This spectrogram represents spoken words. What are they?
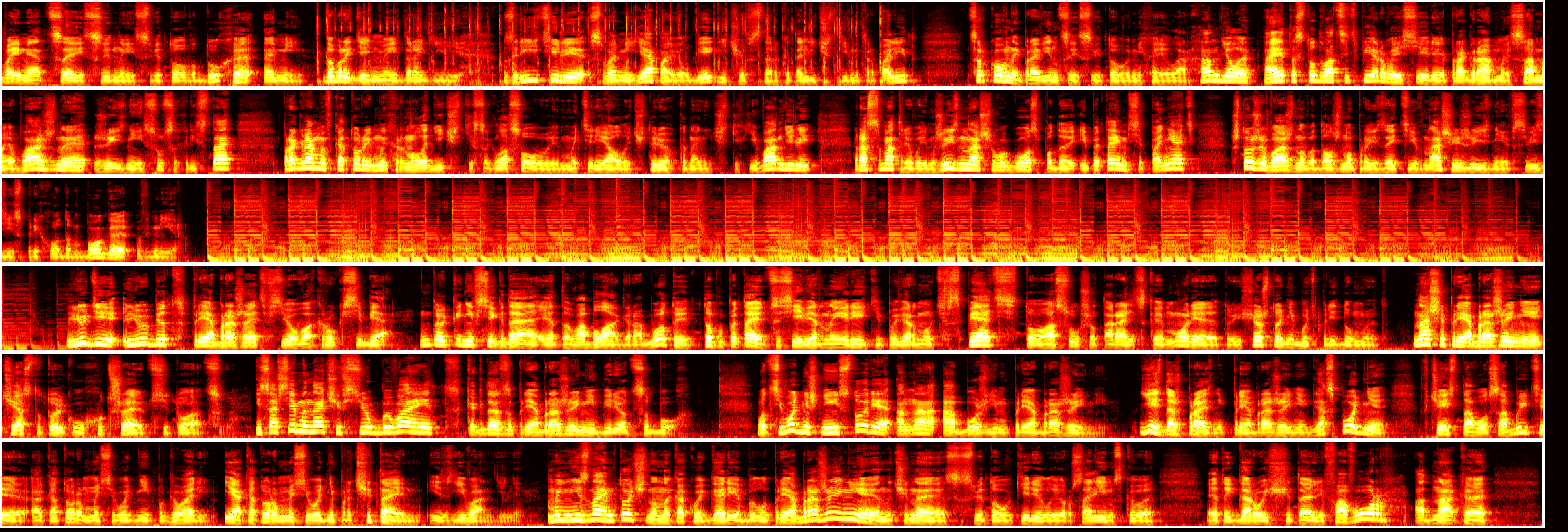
Во имя Отца и Сына и Святого Духа. Аминь. Добрый день, мои дорогие зрители. С вами я, Павел Бегичев, старокатолический митрополит церковной провинции Святого Михаила Архангела. А это 121 серия программы «Самое важное. Жизни Иисуса Христа», программы, в которой мы хронологически согласовываем материалы четырех канонических Евангелий, рассматриваем жизнь нашего Господа и пытаемся понять, что же важного должно произойти в нашей жизни в связи с приходом Бога в мир. Люди любят преображать все вокруг себя. Только не всегда это во благо работает. То попытаются северные реки повернуть вспять, то осушат Аральское море, то еще что-нибудь придумают. Наши преображения часто только ухудшают ситуацию. И совсем иначе все бывает, когда за преображение берется Бог. Вот сегодняшняя история, она о Божьем преображении. Есть даже праздник Преображения Господня в честь того события, о котором мы сегодня и поговорим, и о котором мы сегодня прочитаем из Евангелия. Мы не знаем точно, на какой горе было преображение, начиная со святого Кирилла Иерусалимского, этой горой считали Фавор, однако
